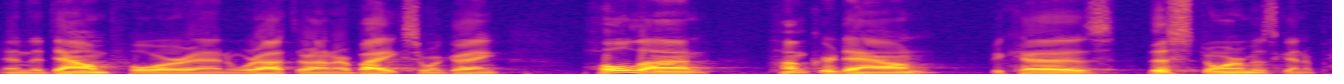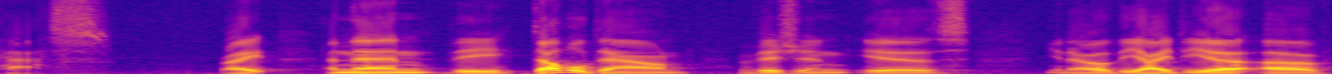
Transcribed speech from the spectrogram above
and the downpour, and we're out there on our bikes and we're going, hold on, hunker down because this storm is going to pass, right? And then the double down vision is, you know, the idea of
